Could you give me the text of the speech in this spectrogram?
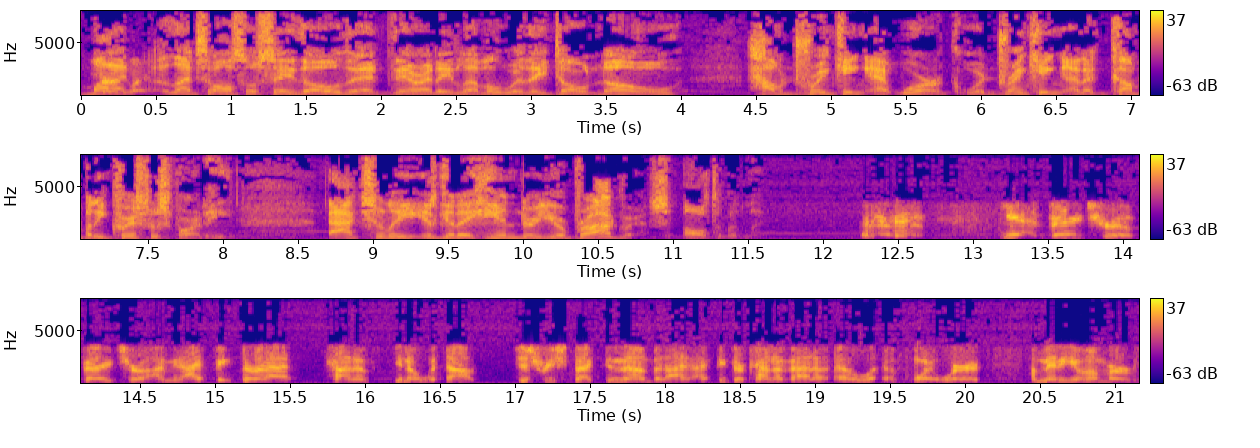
But let's also say, though, that they're at a level where they don't know how drinking at work or drinking at a company Christmas party actually is going to hinder your progress, ultimately. Yeah, very true, very true. I mean, I think they're at kind of, you know, without disrespecting them, but I, I think they're kind of at a, a, point where many of them are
